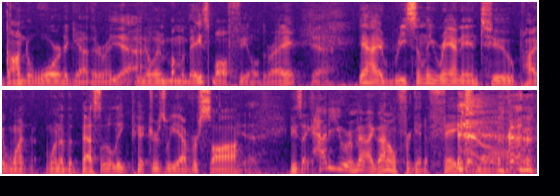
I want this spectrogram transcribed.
gone to war together, and Yeah. you know, in, on the baseball field, right? Yeah. yeah. I recently ran into probably one one of the best little league pitchers we ever saw. Yeah. And he's like, "How do you remember?" I go, "I don't forget a face, man."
